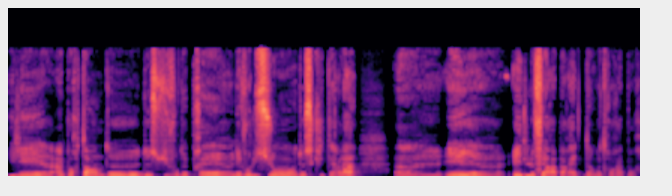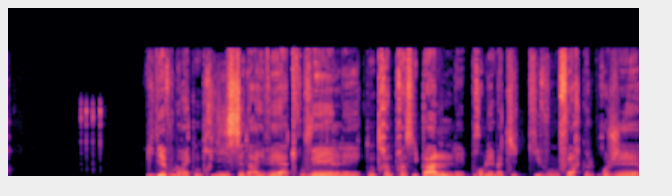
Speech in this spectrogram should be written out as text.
il est important de suivre de près l'évolution de ce critère-là et, euh, et, de le faire apparaître dans votre rapport. L'idée, vous l'aurez compris, c'est d'arriver à trouver les contraintes principales, les problématiques qui vont faire que le projet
